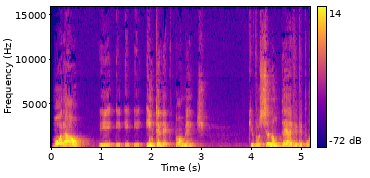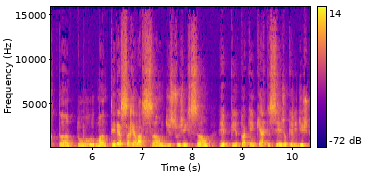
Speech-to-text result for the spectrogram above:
moral e, e, e intelectualmente. Que você não deve, portanto, manter essa relação de sujeição, repito, a quem quer que seja, o que ele diz.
